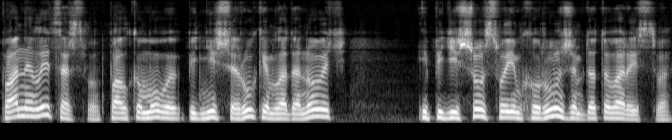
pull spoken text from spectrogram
Пане лицарство, палко мовив, піднісши руки Младанович і підійшов своїм хорунжем до товариства.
